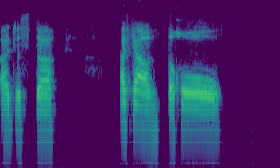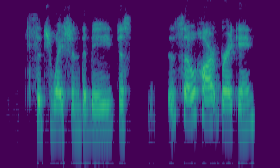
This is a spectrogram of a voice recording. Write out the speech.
I just, uh, I found the whole situation to be just so heartbreaking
